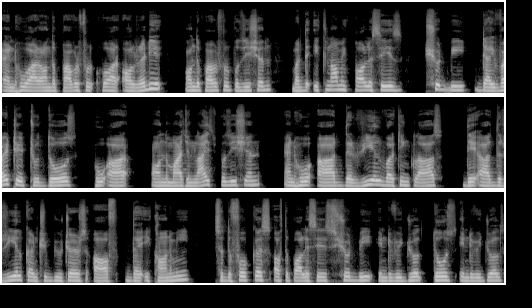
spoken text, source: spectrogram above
and who are on the powerful who are already on the powerful position but the economic policies should be diverted to those who are on the marginalized position and who are the real working class they are the real contributors of the economy. So the focus of the policies should be individual those individuals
